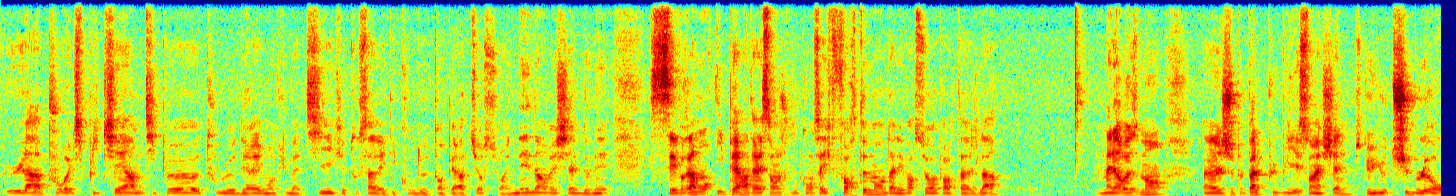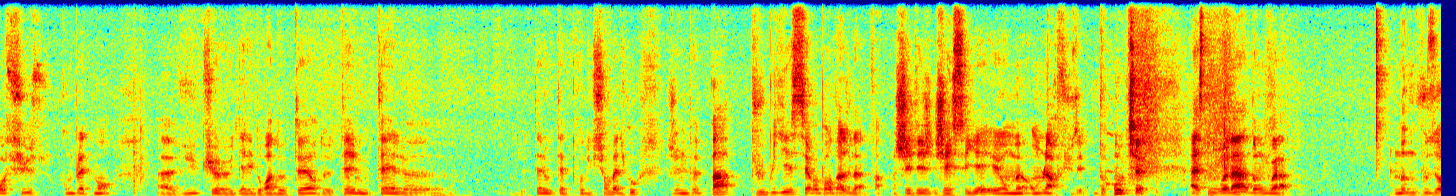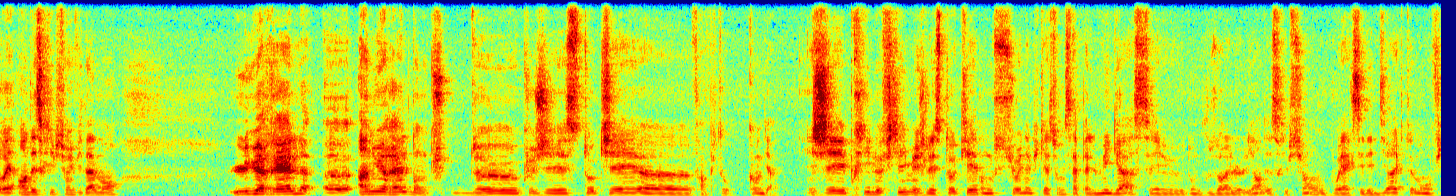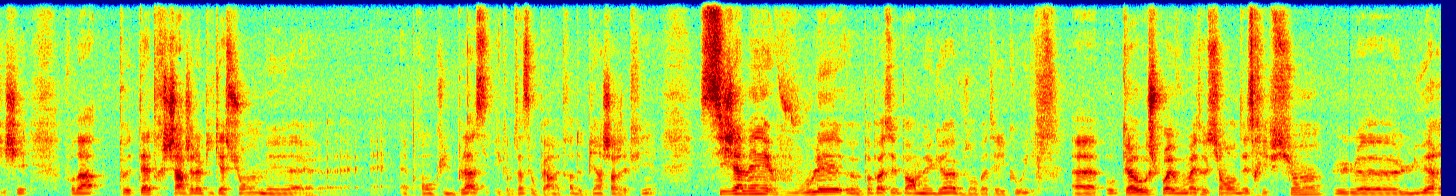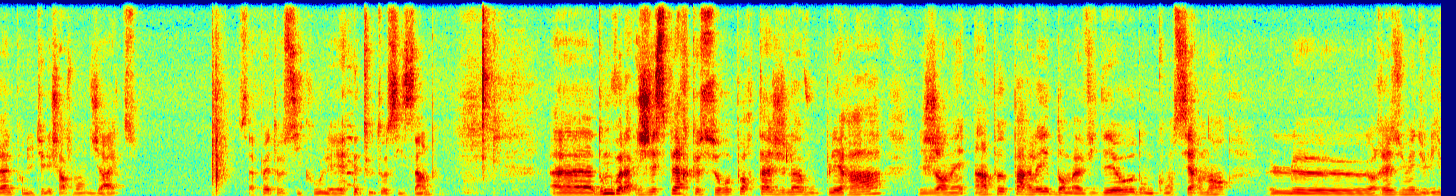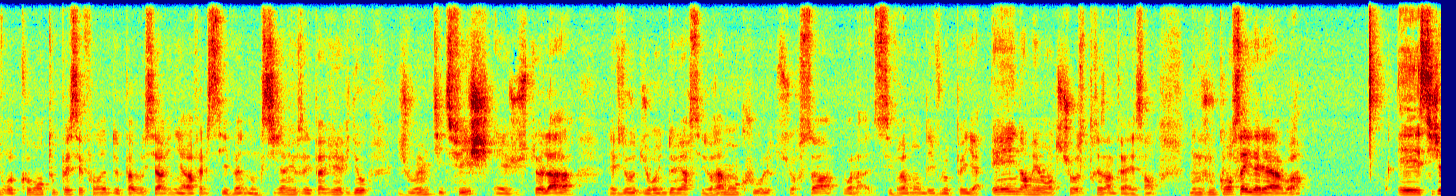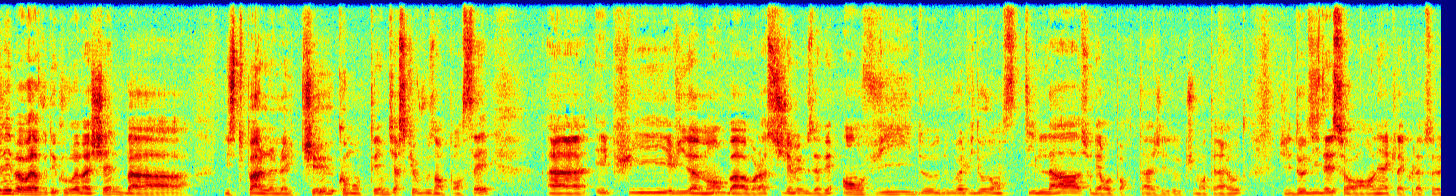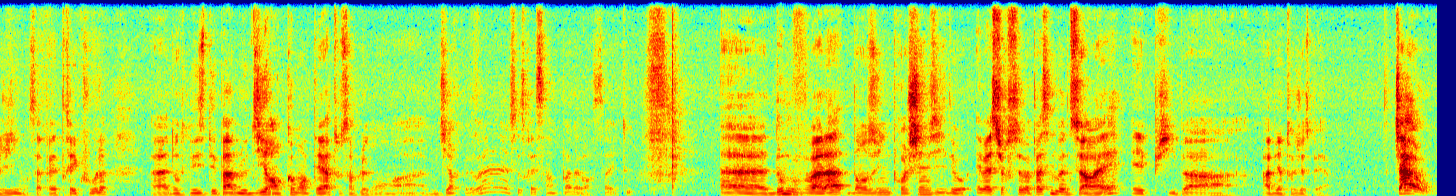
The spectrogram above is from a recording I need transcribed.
là pour expliquer un petit peu tout le dérèglement climatique, tout ça avec des courbes de température sur une énorme échelle donnée. C'est vraiment hyper intéressant, je vous conseille fortement d'aller voir ce reportage là. Malheureusement, euh, je ne peux pas le publier sur ma chaîne parce que YouTube le refuse complètement, euh, vu qu'il y a les droits d'auteur de telle ou telle... Euh, de telle ou telle production, bah du coup, je ne peux pas publier ces reportages-là. Enfin, j'ai essayé et on me, on me l'a refusé. Donc, à ce niveau-là, donc voilà, donc vous aurez en description évidemment l'URL, euh, un URL donc de, que j'ai stocké, euh, enfin plutôt, comment dire, j'ai pris le film et je l'ai stocké donc, sur une application qui s'appelle Mega, euh, donc vous aurez le lien en description, vous pouvez accéder directement au fichier. Il faudra peut-être charger l'application, mais elle prend aucune place et comme ça, ça vous permettra de bien charger le film. Si jamais vous voulez euh, pas passer par Mega, vous en battez les couilles, euh, au cas où je pourrais vous mettre aussi en description l'URL pour du téléchargement direct. Ça peut être aussi cool et tout aussi simple. Euh, donc voilà, j'espère que ce reportage là vous plaira. J'en ai un peu parlé dans ma vidéo donc concernant le résumé du livre Comment tout peut s'effondrer de Pablo Servigne et Raphaël Steven. Donc si jamais vous n'avez pas vu la vidéo, je vous mets une petite fiche et juste là, la vidéo dure une demi-heure, c'est vraiment cool. Sur ça, voilà, c'est vraiment développé, il y a énormément de choses très intéressantes. Donc je vous conseille d'aller la voir. Et si jamais bah, voilà, vous découvrez ma chaîne, bah, n'hésitez pas à la liker, commenter, me dire ce que vous en pensez. Euh, et puis évidemment, bah voilà, si jamais vous avez envie de nouvelles vidéos dans ce style-là, sur des reportages, des documentaires et autres, j'ai d'autres idées en lien avec la collapsologie, donc ça peut être très cool. Euh, donc n'hésitez pas à me le dire en commentaire tout simplement, à me dire que ouais, ce serait sympa d'avoir ça et tout. Euh, donc voilà, dans une prochaine vidéo. Et bah sur ce, bah, passez une bonne soirée, et puis bah à bientôt j'espère. Ciao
